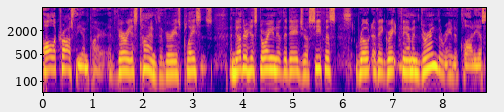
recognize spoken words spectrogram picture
all across the empire at various times in various places. Another historian of the day, Josephus, wrote of a great famine during the reign of Claudius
